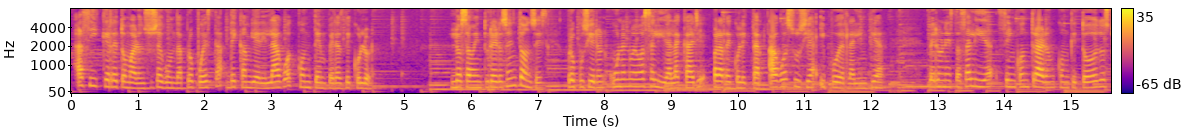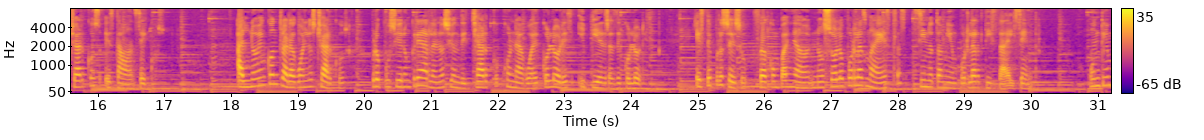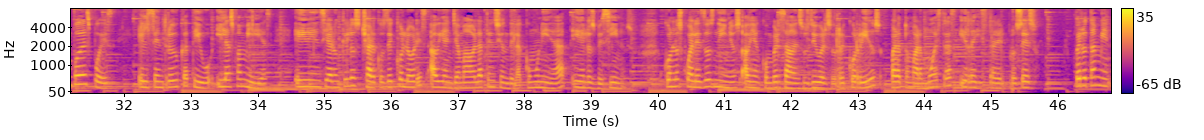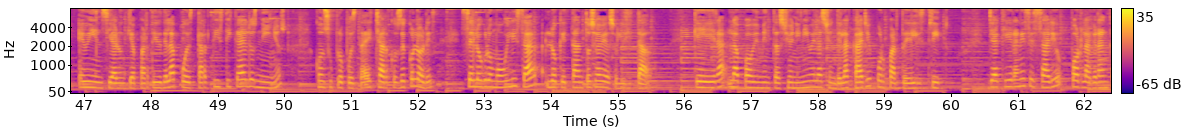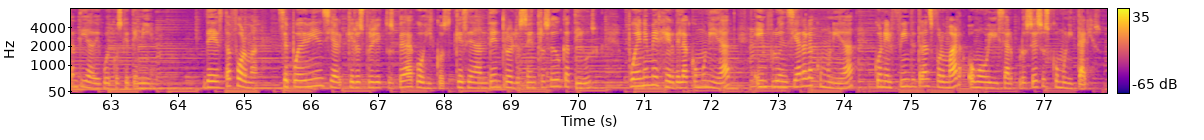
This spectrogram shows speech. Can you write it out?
así que retomaron su segunda propuesta de cambiar el agua con témperas de color. Los aventureros entonces propusieron una nueva salida a la calle para recolectar agua sucia y poderla limpiar, pero en esta salida se encontraron con que todos los charcos estaban secos. Al no encontrar agua en los charcos, propusieron crear la noción de charco con agua de colores y piedras de colores. Este proceso fue acompañado no solo por las maestras, sino también por la artista del centro. Un tiempo después, el centro educativo y las familias evidenciaron que los charcos de colores habían llamado la atención de la comunidad y de los vecinos, con los cuales los niños habían conversado en sus diversos recorridos para tomar muestras y registrar el proceso pero también evidenciaron que a partir de la apuesta artística de los niños, con su propuesta de charcos de colores, se logró movilizar lo que tanto se había solicitado, que era la pavimentación y nivelación de la calle por parte del distrito, ya que era necesario por la gran cantidad de huecos que tenía. De esta forma, se puede evidenciar que los proyectos pedagógicos que se dan dentro de los centros educativos pueden emerger de la comunidad e influenciar a la comunidad con el fin de transformar o movilizar procesos comunitarios.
